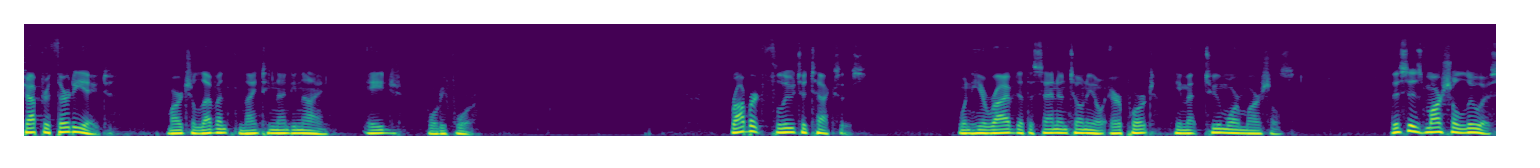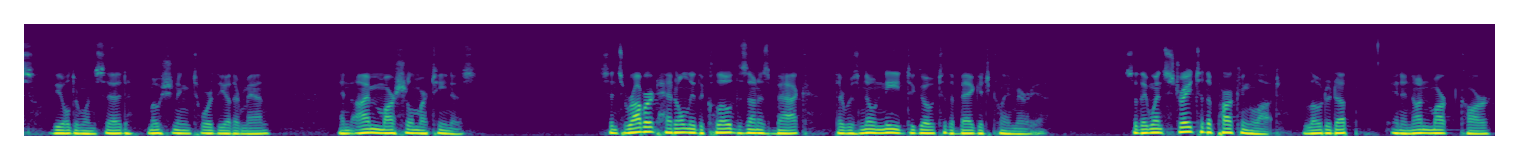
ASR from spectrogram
Chapter 38, March 11th, 1999, age 44. Robert flew to Texas. When he arrived at the San Antonio airport, he met two more marshals. This is Marshal Lewis, the older one said, motioning toward the other man, and I'm Marshal Martinez. Since Robert had only the clothes on his back, there was no need to go to the baggage claim area. So they went straight to the parking lot, loaded up in an unmarked car,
